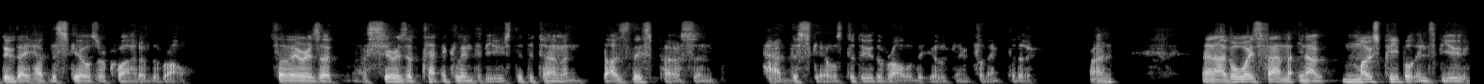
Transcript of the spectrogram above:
do they have the skills required of the role? So there is a, a series of technical interviews to determine, does this person have the skills to do the role that you're looking for them to do, right? And I've always found that, you know, most people interview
